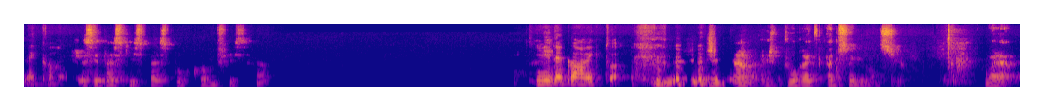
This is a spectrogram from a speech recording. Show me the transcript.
D'accord. Je ne sais pas ce qui se passe, pourquoi on me fait ça. Il est d'accord avec toi. J'éteins, je pourrais être absolument sûr. Voilà.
